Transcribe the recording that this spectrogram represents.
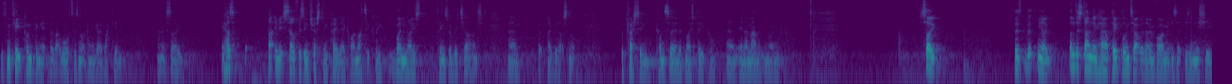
You can keep pumping it, but that water's not going to go back in. Uh, so it has that in itself is interesting paleoclimatically when those things were recharged, um, but maybe that's not the pressing concern of most people um, in Amman at the moment. So, there's, the, you know, understanding how people interact with their environment is, a, is an issue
